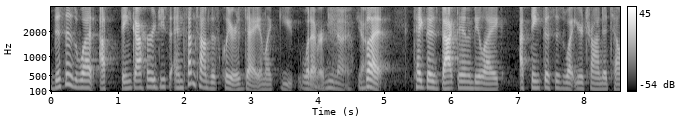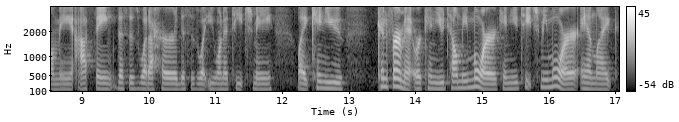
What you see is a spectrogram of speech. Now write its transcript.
this is what I think I heard you say. And sometimes it's clear as day and like you whatever. You know, yeah. But take those back to him and be like, I think this is what you're trying to tell me. I think this is what I heard. This is what you want to teach me. Like, can you confirm it or can you tell me more? Can you teach me more? And like,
